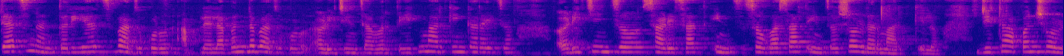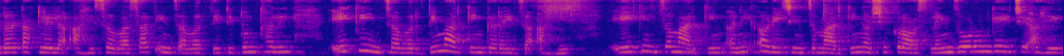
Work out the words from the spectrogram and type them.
त्याचनंतर ह्याच बाजूकडून आपल्याला बंद बाजूकडून अडीच इंचावरती एक मार्किंग करायचं. अडीच इंच साडेसात इंच सव्वा सात इंच शोल्डर मार्क केलं. जिथं आपण शोल्डर टाकलेलं आहे सव्वा सात इंचावरती तिथून खाली एक इंचावरती मार्किंग करायचं आहे. एक इंच मार्किंग आणि अडीच इंच मार्किंग अशी क्रॉस लाईन जोडून घ्यायची आहे.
